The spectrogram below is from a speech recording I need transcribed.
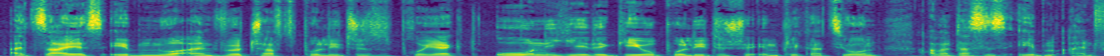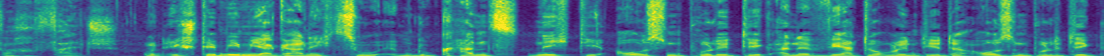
als sei es eben nur ein wirtschaftspolitisches Projekt ohne jede geopolitische Implikation. Aber das ist eben einfach falsch. Und ich stimme ihm ja gar nicht zu. Du kannst nicht die Außenpolitik, eine werteorientierte Außenpolitik,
